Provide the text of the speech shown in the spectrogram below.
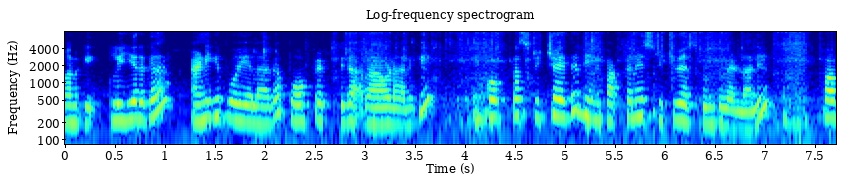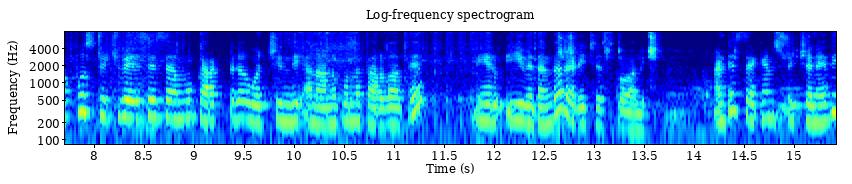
మనకి క్లియర్గా అణిగిపోయేలాగా పర్ఫెక్ట్గా రావడానికి ఇంకొక స్టిచ్ అయితే దీని పక్కనే స్టిచ్ వేసుకుంటూ వెళ్ళాలి. పఫ్ స్టిచ్ వేసేసాము కరెక్ట్గా వచ్చింది అని అనుకున్న తర్వాతే మీరు ఈ విధంగా రెడీ చేసుకోవాలి. అంటే సెకండ్ స్టిచ్ అనేది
